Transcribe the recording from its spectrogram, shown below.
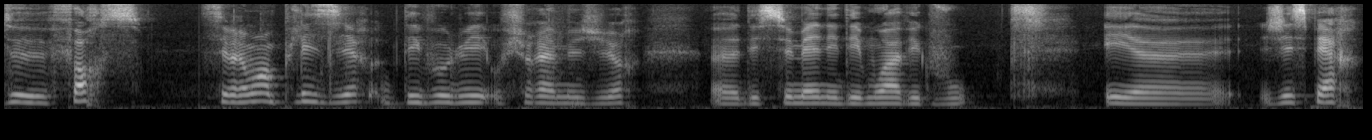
de force. C'est vraiment un plaisir d'évoluer au fur et à mesure euh, des semaines et des mois avec vous. Et euh, j'espère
